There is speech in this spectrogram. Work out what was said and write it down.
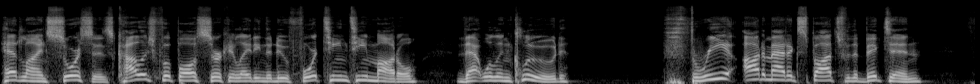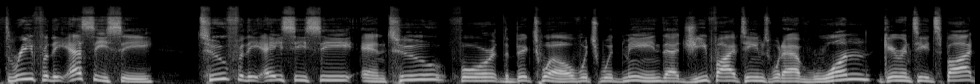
Headline sources college football circulating the new 14 team model that will include three automatic spots for the Big Ten, three for the SEC, two for the ACC, and two for the Big 12, which would mean that G5 teams would have one guaranteed spot,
